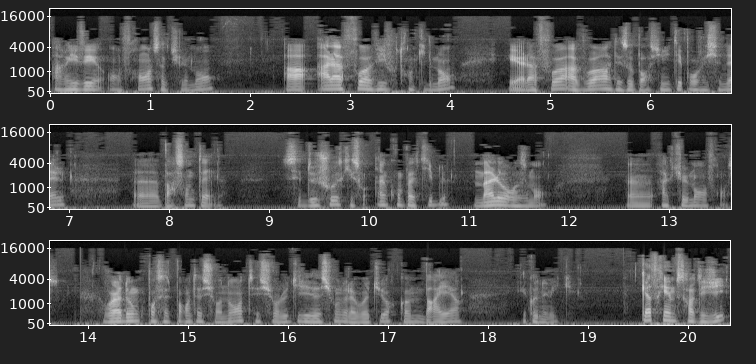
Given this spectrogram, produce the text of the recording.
arriver en France actuellement à à la fois vivre tranquillement et à la fois avoir des opportunités professionnelles euh, par centaines. C'est deux choses qui sont incompatibles, malheureusement, euh, actuellement en France. Voilà donc pour cette parenthèse sur Nantes et sur l'utilisation de la voiture comme barrière économique. Quatrième stratégie,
